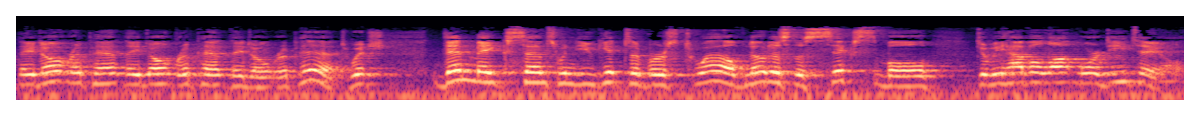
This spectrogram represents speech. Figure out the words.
They don't repent, they don't repent, they don't repent, which then makes sense when you get to verse 12. Notice the sixth bowl. Do we have a lot more detail?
